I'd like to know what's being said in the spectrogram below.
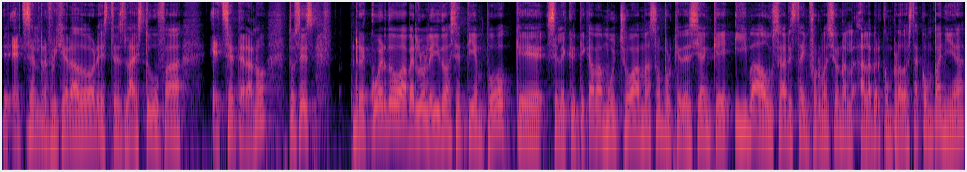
e, este es el refrigerador, esta es la estufa, etcétera, ¿no? Entonces, Recuerdo haberlo leído hace tiempo que se le criticaba mucho a Amazon porque decían que iba a usar esta información al, haber comprado esta compañía,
